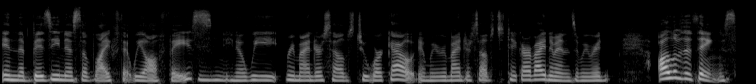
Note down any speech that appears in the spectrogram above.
in the busyness of life that we all face, Mm-hmm. you know, we remind ourselves to work out and we remind ourselves to take our vitamins and we read all of the things.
